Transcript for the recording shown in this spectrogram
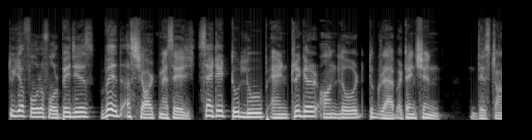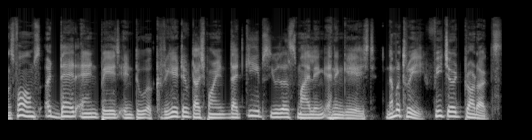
to your 404 pages with a short message. Set it to loop and trigger on load to grab attention. This transforms a dead-end page into a creative touchpoint that keeps users smiling and engaged. Number 3. Featured products.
